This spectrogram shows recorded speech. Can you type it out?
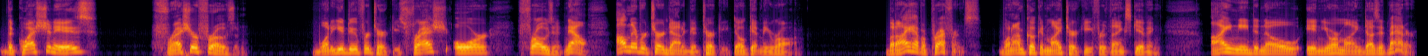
The question is fresh or frozen? What do you do for turkeys? Fresh or frozen? Now, I'll never turn down a good turkey, don't get me wrong. But I have a preference when I'm cooking my turkey for Thanksgiving. I need to know in your mind, does it matter?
